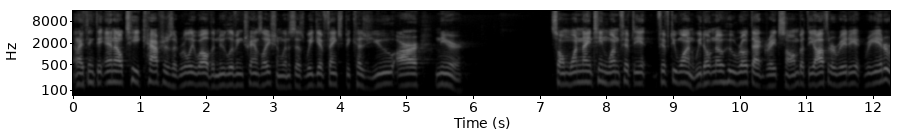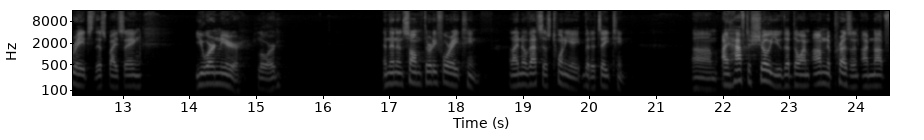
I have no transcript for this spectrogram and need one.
And I think the NLT captures it really well, the New Living Translation, when it says, We give thanks because you are near. Psalm 119, 151. We don't know who wrote that great psalm, but the author reiterates this by saying, You are near. Lord. And then in Psalm 34 18, and I know that says 28, but it's 18. Um, I have to show you that though I'm omnipresent, I'm not f-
